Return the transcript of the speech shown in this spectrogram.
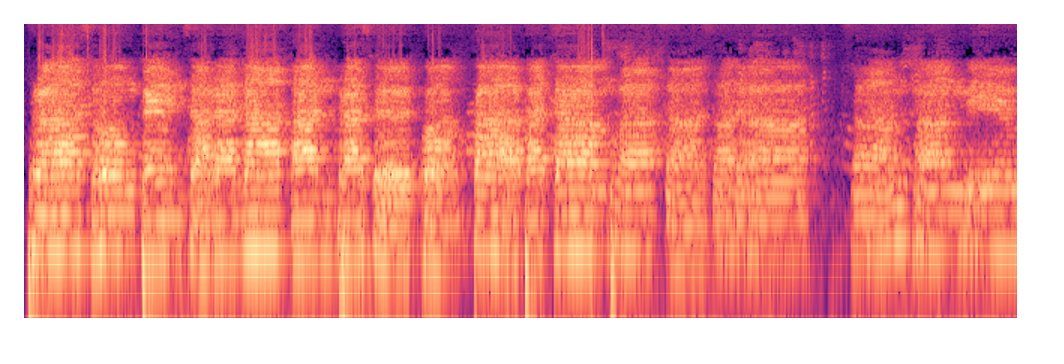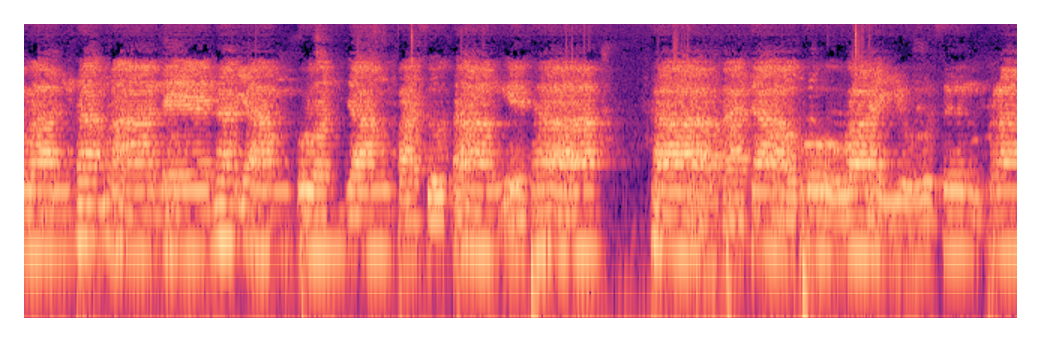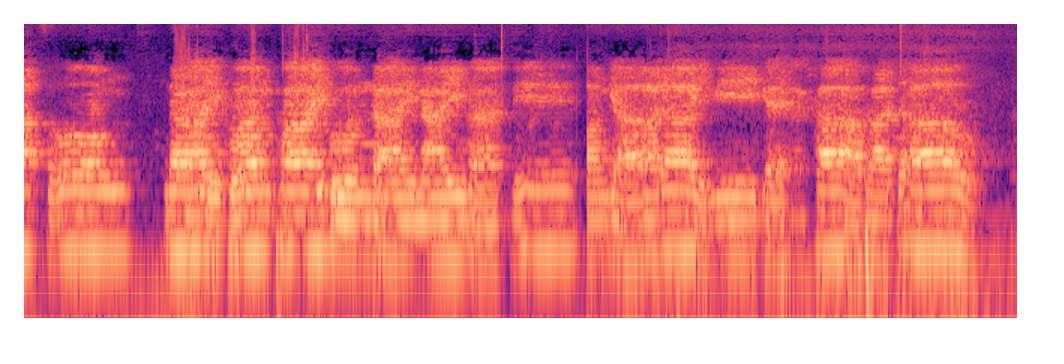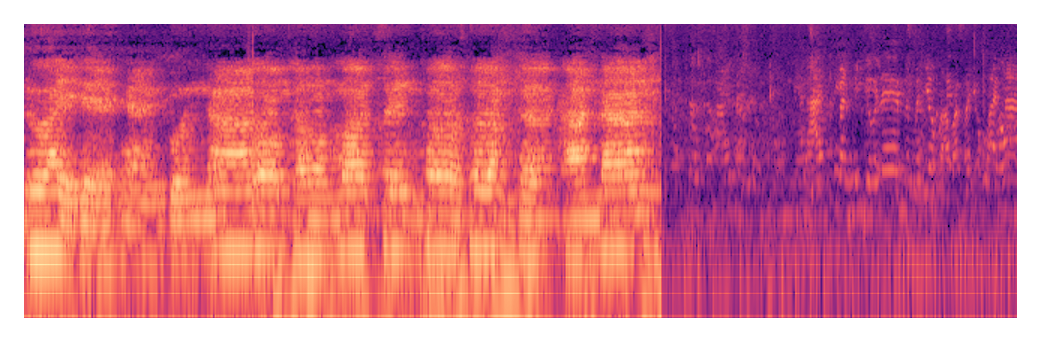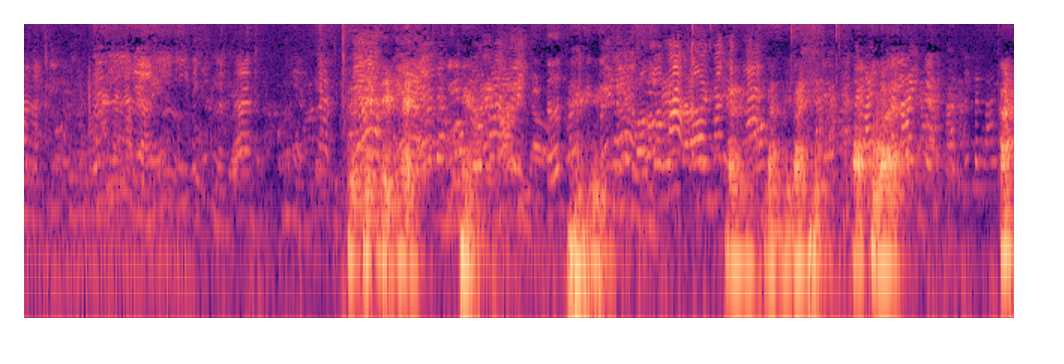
พระสงฆ์เป็นสารณะอันประเสริฐของข้าพระเจ้าพระศาสดาสังฆังเอวันธรรมาเนนยังปุญญัง สุตังอิทาข้าพระเจ้าผู้ไหวอยู่ซึ่งพระสงฆ์ได้ความคายบุญใดในบัดนี้ฟังอย่าได้มีแก่ข้าพระเจ้า ด้วยเหตุแห่งบุญนาองค์ทรงมดสิ้นโทษเพื่องเกิดอันนั้น มันมีอยู่เล่มหนึ่งมันเยอะแบบว่าเยอะกว่านั้น เป็นเทคนิคให้เออหนังมีใบออกตัวแล้วฮะ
